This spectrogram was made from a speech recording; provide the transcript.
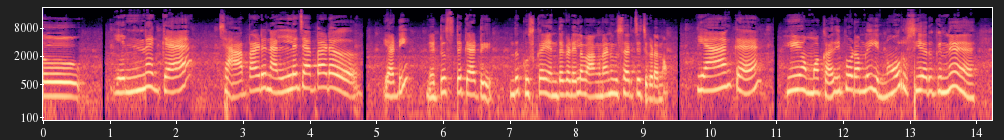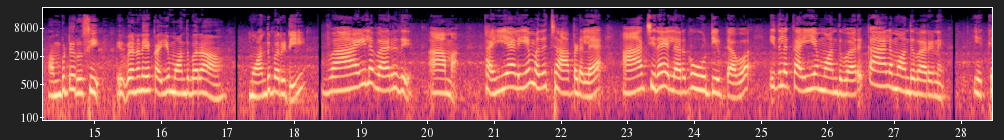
ஓ என்னக்கா சாப்பாடு நல்ல சாப்பாடு. ஏட்டி நெட்டுஸ்ட்ட கேட்டு இந்த குஸ்கா எந்த கடையில் வாங்கினான்னு விசாரிச்சு வச்சுக்கிடணும். ஏங்க? ஏ அம்மா கறி போடாமலே என்ன ருசியாக இருக்குன்னு. அம்பிட்டு ருசி. வேணனே கையை மோந்து பாரேன் மோந்து பாருடி வாயில் வருது. ஆமாம் கையாலேயும் அது சாப்பிடல. ஆச்சி தான் எல்லாருக்கும் ஊட்டி விட்டாவோ. இதில் கையை மோந்து பாரு காலை மோந்து பாருன்னு. ஏக்க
